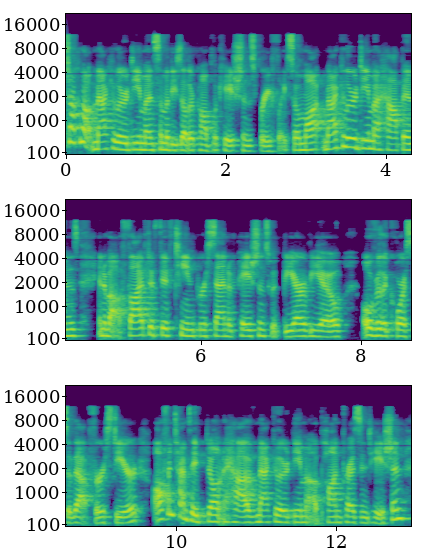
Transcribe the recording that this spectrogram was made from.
talk about macular edema and some of these other complications briefly. So, ma- macular edema happens in about 5 to 15% of patients with BRVO over the course of that first year. Oftentimes, they don't have macular edema upon presentation.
